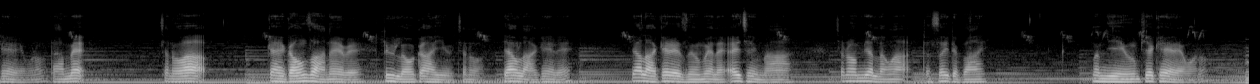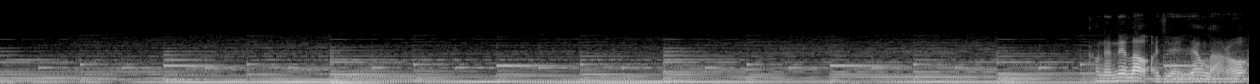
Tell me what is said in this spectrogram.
ခဲ့တယ်ပေါ့နော်ဒါပေမဲ့ကျွန်တော်ကကံကောင်းစာနဲ့ပဲလူလောကကြီးကိုကျွန်တော်ရောက်လာခဲ့တယ်ရောက်လာခဲ့တယ်ဆိုပေမဲ့လည်းအဲ့အချိန်မှာကျွန်တော်မျက်လုံးကတစ်စိတ်တစ်ပိုင်းမမြင်ဘူးဖြစ်ခဲ့တယ်ပေါ့နော်ခုနှစ်နှစ်လောက်အရွယ်ရောက်လာတော့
